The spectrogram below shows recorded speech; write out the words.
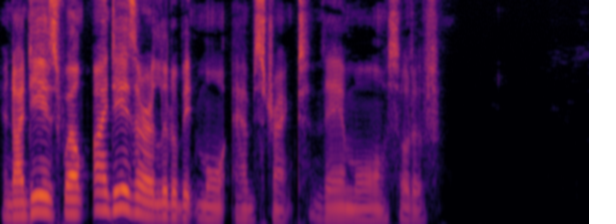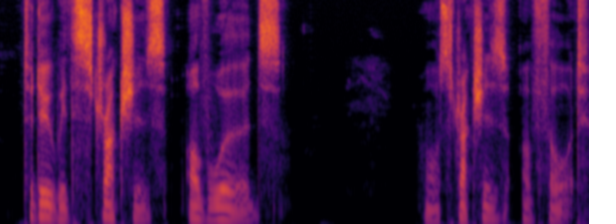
And ideas, well, ideas are a little bit more abstract. They're more sort of to do with structures of words or structures of thought.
